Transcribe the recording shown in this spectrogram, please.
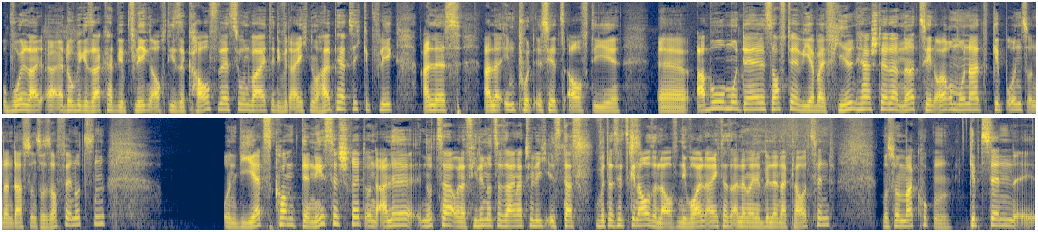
obwohl äh, Adobe gesagt hat, wir pflegen auch diese Kaufversion weiter, die wird eigentlich nur halbherzig gepflegt. Alles, aller Input ist jetzt auf die äh, Abo-Modell-Software, wie ja bei vielen Herstellern, ne? 10 Euro im Monat gib uns und dann darfst du unsere Software nutzen. Und jetzt kommt der nächste Schritt und alle Nutzer oder viele Nutzer sagen natürlich, ist das, wird das jetzt genauso laufen? Die wollen eigentlich, dass alle meine Bilder in der Cloud sind. Muss man mal gucken. Gibt es denn, äh,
